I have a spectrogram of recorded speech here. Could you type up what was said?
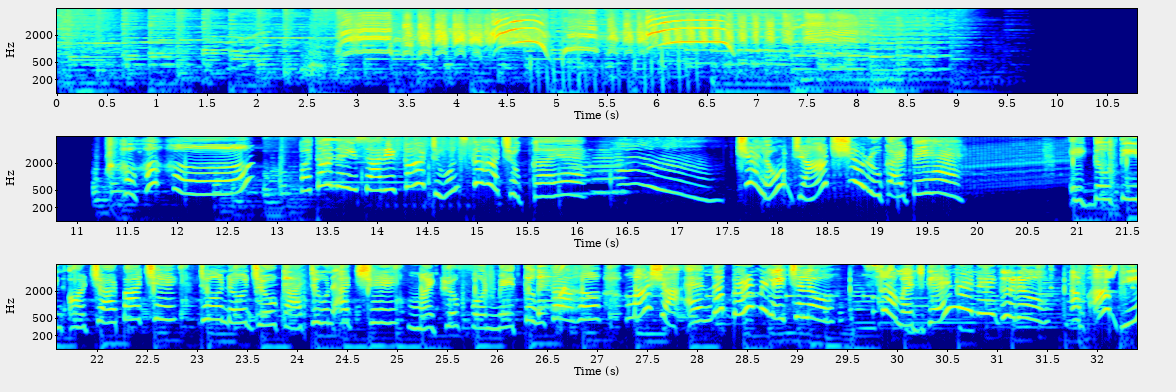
हाँ, हाँ, हाँ। पता नहीं कार्टून्स कहाँ छुप गए हैं? हम्म, चलो जाँच शुरू करते हैं। एक दो तीन और चार पाँच छः ढूंढो जो कार्टून अच्छे। माइक्रोफोन में तुम कहो माशा एंड द बेर मिले चलो। समझ गए नन्हे गुरु। अब आप भी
